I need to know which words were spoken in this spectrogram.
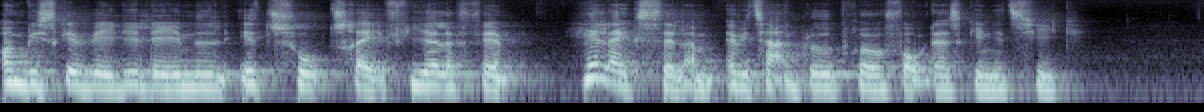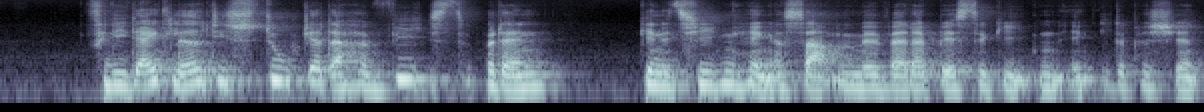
om vi skal vælge lægemiddel 1, 2, 3, 4 eller 5. Heller ikke selvom, at vi tager en blodprøve og får deres genetik. Fordi der er ikke lavet de studier, der har vist, hvordan genetikken hænger sammen med, hvad der er bedst at give den enkelte patient.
